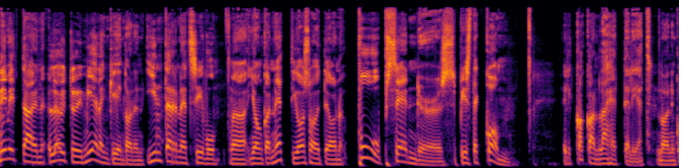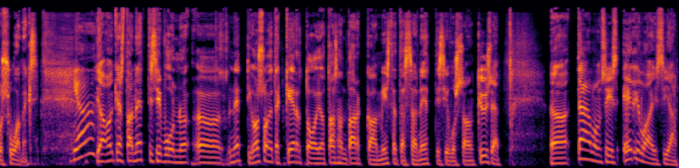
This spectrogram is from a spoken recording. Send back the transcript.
Nimittäin löytyi mielenkiintoinen internetsivu, äh, jonka nettiosoite on poopsenders.com eli kakan lähettelijät, noin niin kuin suomeksi. Ja, ja oikeastaan nettisivun ö, nettiosoite kertoo jo tasan tarkkaan, mistä tässä nettisivussa on kyse. Ö, täällä on siis erilaisia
